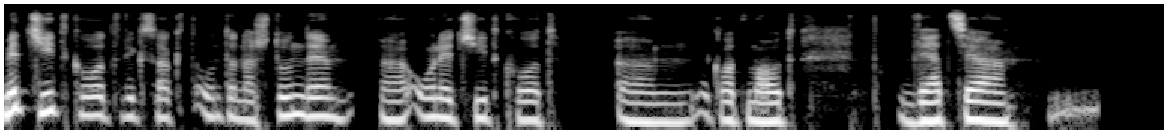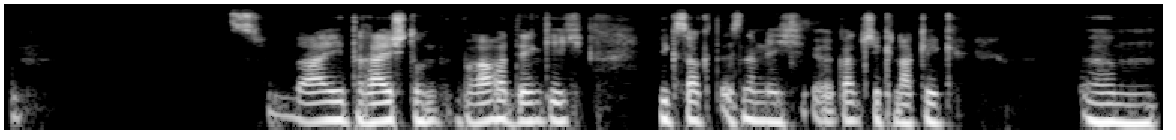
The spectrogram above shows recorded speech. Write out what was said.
Mit Cheatcode, wie gesagt, unter einer Stunde. Äh, ohne Cheatcode, ähm, God Mode, wird es ja zwei, drei Stunden brauche, denke ich. Wie gesagt, ist nämlich äh, ganz schön knackig. Ähm,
